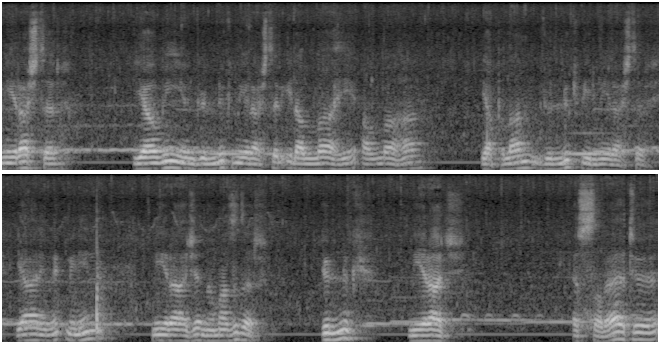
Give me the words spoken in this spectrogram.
miraçtır. Yevmiyyün günlük miraçtır. İlallahi Allah'a yapılan günlük bir miraçtır. Yani müminin miracı namazıdır. Günlük miraç. Es-salatu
